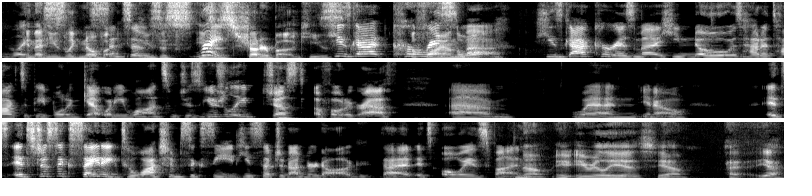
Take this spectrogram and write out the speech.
like and that this- he's like nobody. sense of- he's this he's Right. this shutterbug. He's he's got charisma. fly on the wall. He's got charisma. He knows how to talk to people to get what he wants, which is usually just a photograph. Um, when you know, it's it's just exciting to watch him succeed. He's such an underdog that it's always fun. No, he, he really is. Yeah, uh, yeah.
